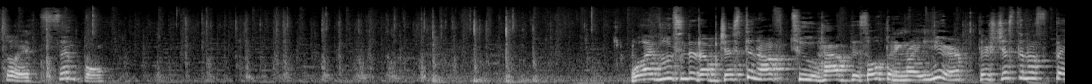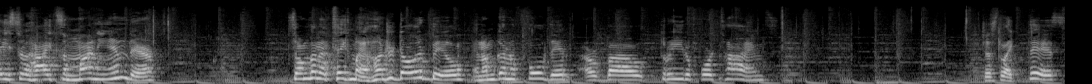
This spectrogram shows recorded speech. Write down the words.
So it's simple. Well, I've loosened it up just enough to have this opening right here. There's just enough space to hide some money in there. So I'm gonna take my $100 bill and I'm gonna fold it about three to four times. Just like this.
